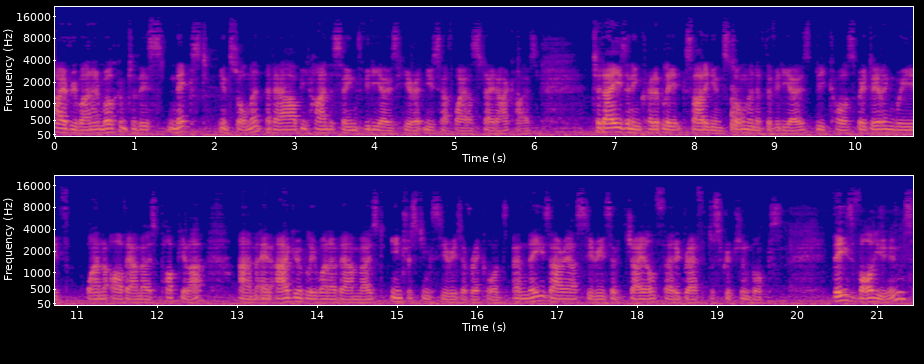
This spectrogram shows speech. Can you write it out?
Hi everyone and welcome to this next instalment of our behind the scenes videos here at New South Wales State Archives. Today is an incredibly exciting instalment of the videos because we're dealing with one of our most popular um, and arguably one of our most interesting series of records and these are our series of jail photograph description books. These volumes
